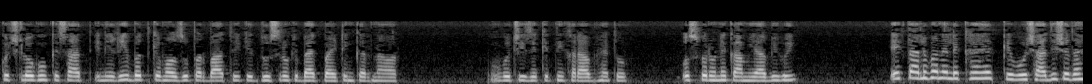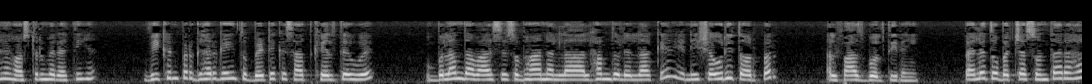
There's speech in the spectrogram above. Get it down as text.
کچھ لوگوں کے ساتھ انہیں غیبت کے موضوع پر بات ہوئی کہ دوسروں کی بیک بائٹنگ کرنا اور وہ چیزیں کتنی خراب ہیں تو اس پر انہیں کامیابی ہوئی ایک طالبہ نے لکھا ہے کہ وہ شادی شدہ ہیں ہاسٹل میں رہتی ہیں ویکینڈ پر گھر گئی تو بیٹے کے ساتھ کھیلتے ہوئے بلند آواز سے سبحان اللہ الحمد للہ کے یعنی شوری طور پر الفاظ بولتی رہی پہلے تو بچہ سنتا رہا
